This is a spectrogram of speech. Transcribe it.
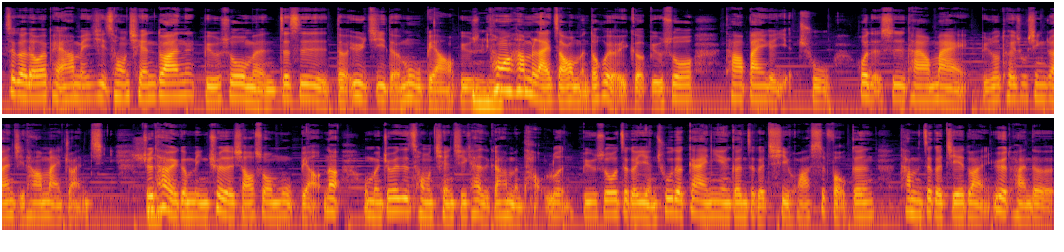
这个都会陪他们一起从前端，比如说我们这次的预计的目标，比如说通常他们来找我们都会有一个，比如说他要办一个演出。或者是他要卖，比如说推出新专辑，他要卖专辑，就是他有一个明确的销售目标。那我们就会是从前期开始跟他们讨论，比如说这个演出的概念跟这个企划是否跟他们这个阶段乐团的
